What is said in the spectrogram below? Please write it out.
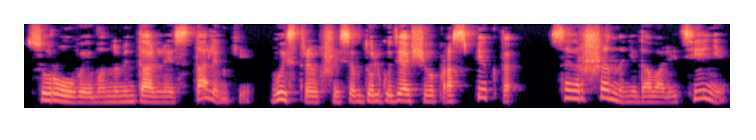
Суровые монументальные сталинки, выстроившиеся вдоль гудящего проспекта, совершенно не давали тени,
